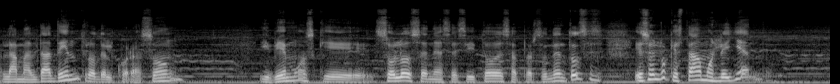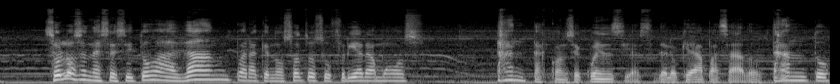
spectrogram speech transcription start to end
la maldad dentro del corazón y vemos que solo se necesitó esa persona. Entonces eso es lo que estábamos leyendo. Solo se necesitó a Adán para que nosotros sufriéramos tantas consecuencias de lo que ha pasado, tanto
